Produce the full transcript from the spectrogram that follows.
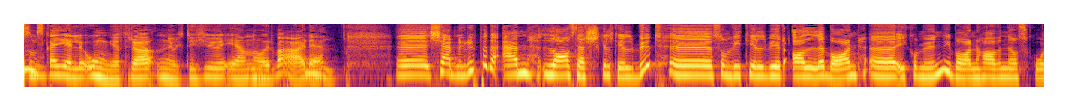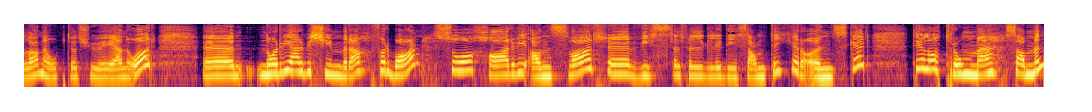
som skal gjelde unge fra 0 til 21 år. Hva er det? Eh, kjernegruppe det er en lavterskeltilbud eh, som vi tilbyr alle barn eh, i kommunen, i barnehagene og skolene opp til 21 år. Når vi er bekymra for barn, så har vi ansvar, hvis selvfølgelig de samtykker og ønsker, til å tromme sammen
